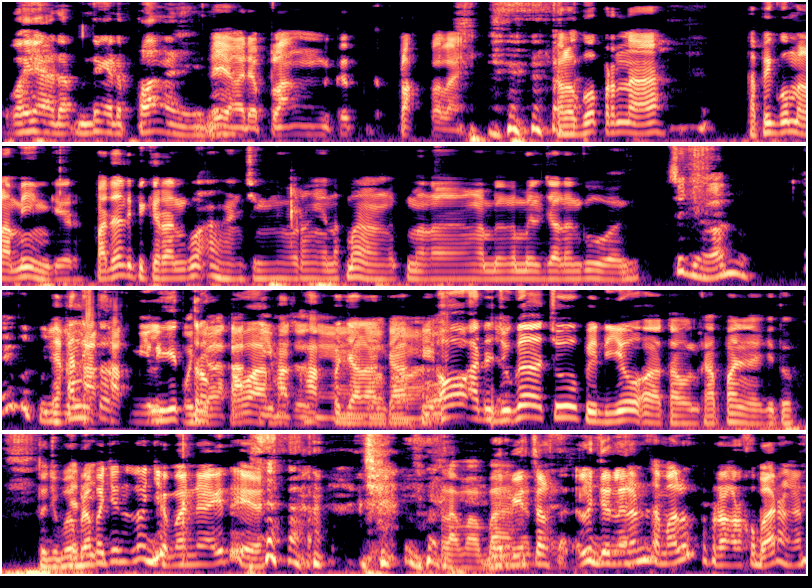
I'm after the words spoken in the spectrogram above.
Pokoknya ada penting ada pelang aja gitu. Iya yang ada pelang deket keplak palanya Kalau gue pernah, tapi gue malah minggir. Padahal di pikiran gue ah, anjing ini orang enak banget, malah ngambil-ngambil jalan gue. Sejalan lu. Hebat punya. Ya kan hak- itu hak milik di pejalan kaki hak, hak pejalan kaki. Oh ada juga cu video ah, tahun kapan ya gitu. tujuh puluh Jadi- berapa Jun lu zamannya itu ya Lama banget. Beatles lu jalanan sama lu pernah ngerokok bareng kan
